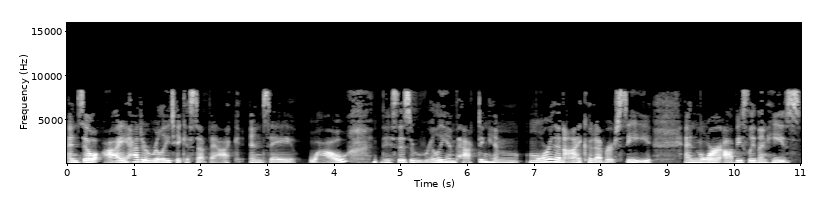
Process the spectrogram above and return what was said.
And so I had to really take a step back and say, wow, this is really impacting him more than I could ever see and more obviously than he's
